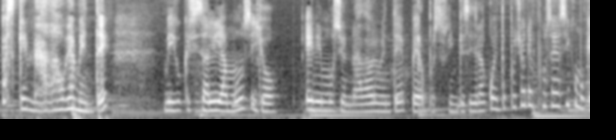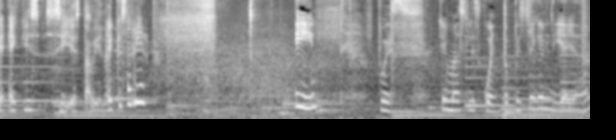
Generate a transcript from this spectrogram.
pues que nada, obviamente. Me dijo que si salíamos y yo, en emocionada obviamente, pero pues sin que se diera cuenta, pues yo le puse así como que X, sí, está bien, hay que salir. Y pues, ¿qué más les cuento? Pues llega el día ya,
